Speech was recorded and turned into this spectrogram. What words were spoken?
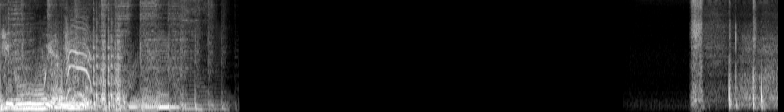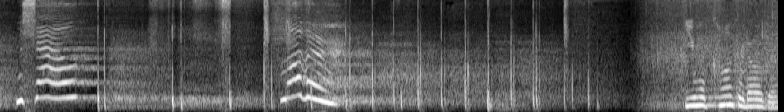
You win. Michelle! Mother! You have conquered Ogre.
